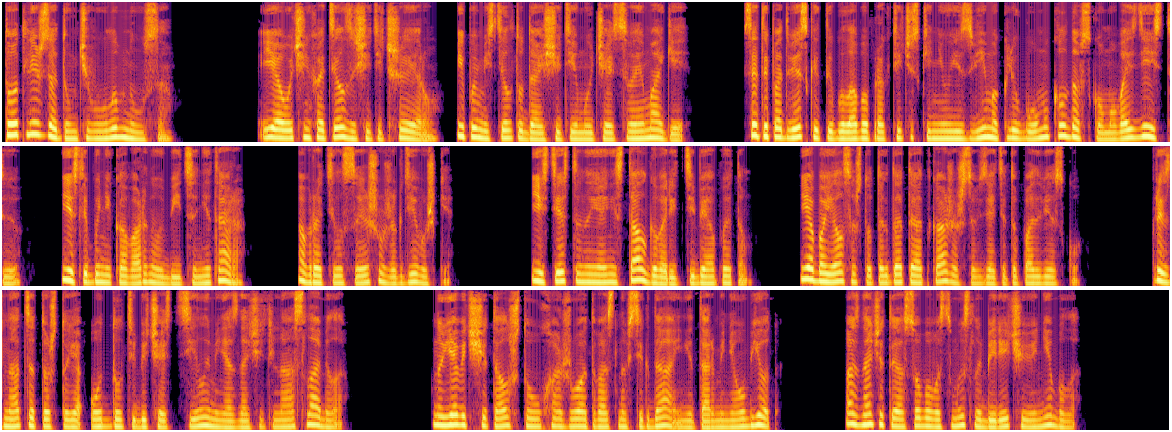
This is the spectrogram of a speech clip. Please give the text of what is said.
Тот лишь задумчиво улыбнулся. Я очень хотел защитить Шейру и поместил туда ощутимую часть своей магии. С этой подвеской ты была бы практически неуязвима к любому колдовскому воздействию, если бы не коварный убийца Нитара. Обратился Эш уже к девушке. Естественно, я не стал говорить тебе об этом. Я боялся, что тогда ты откажешься взять эту подвеску. Признаться, то, что я отдал тебе часть силы, меня значительно ослабило. Но я ведь считал, что ухожу от вас навсегда, и Нитар меня убьет а значит, и особого смысла беречь ее не было.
